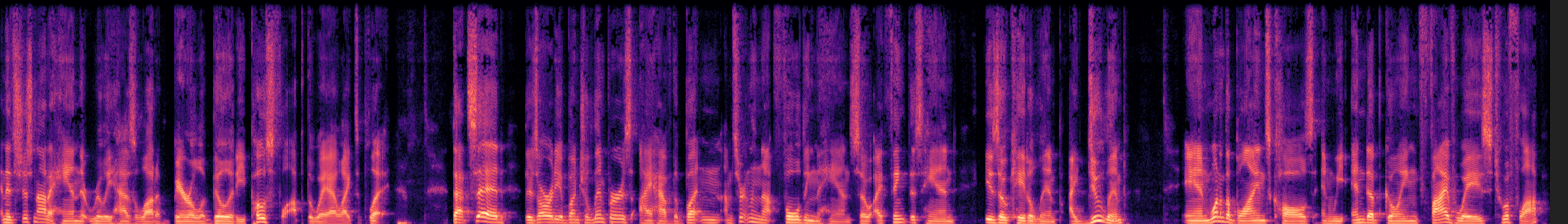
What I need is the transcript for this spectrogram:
And it's just not a hand that really has a lot of barrel ability post flop the way I like to play. That said, there's already a bunch of limpers. I have the button. I'm certainly not folding the hand. So I think this hand is okay to limp. I do limp. And one of the blinds calls, and we end up going five ways to a flop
